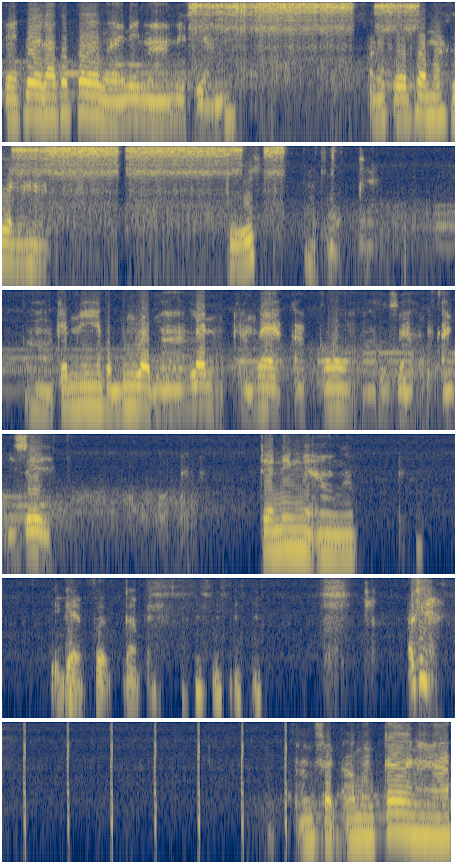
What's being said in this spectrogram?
เด็กด้วยแล้วก็เพิ่มไว้นี่มามีเสียงตอนนี้ตัวเพิ่มมากขึ้นนะฮะผีโอเคก็เกมนี้ผมเพิ่งโหลดมาเล่นครั้งแรกครับก็รู้สึกในการอีซี่เทรนนิ่งไม่เอาครับที่เกตฝึกกับ โอเค Afraid Of Monsters นะครับ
